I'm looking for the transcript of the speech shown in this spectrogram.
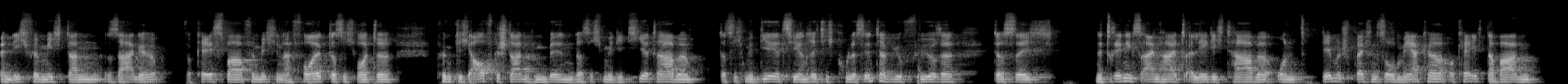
wenn ich für mich dann sage, okay, es war für mich ein Erfolg, dass ich heute pünktlich aufgestanden bin, dass ich meditiert habe, dass ich mit dir jetzt hier ein richtig cooles Interview führe, dass ich eine Trainingseinheit erledigt habe und dementsprechend so merke, okay, da waren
